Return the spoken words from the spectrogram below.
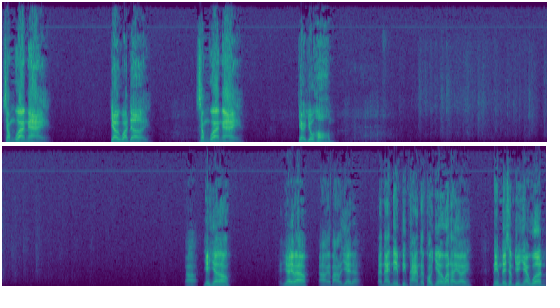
Sống qua ngày. Chờ qua đời. Sống qua ngày. Chờ vô hồn đó, dễ nhớ không? Dễ phải không? Đó, cái bạn là dễ đó. Tại nãy niệm tiếng phạn nó khó nhớ quá, thầy ơi. Niệm đây xong về nhà quên.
